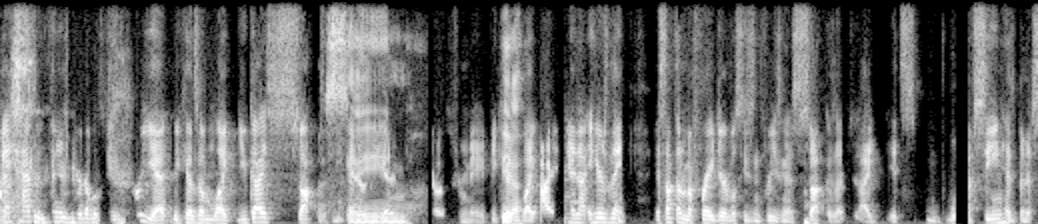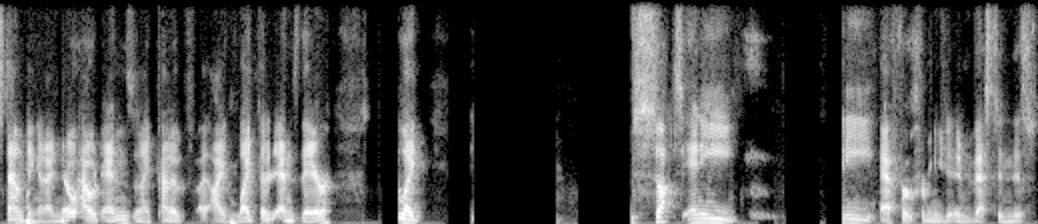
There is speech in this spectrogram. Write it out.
I haven't finished Daredevil season three yet because I'm like, you guys suck. the energy out of Same. for me because Yeah. like I and I, here's the thing, it's not that I'm afraid Daredevil season three is going to suck because I, I it's what I've seen has been astounding and I know how it ends and I kind of I, I like that it ends there. Like sucked any any effort for me to invest in this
